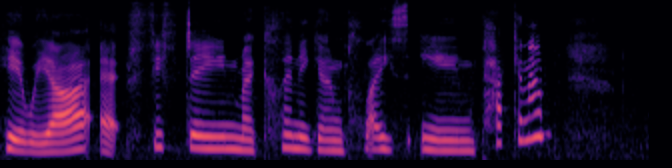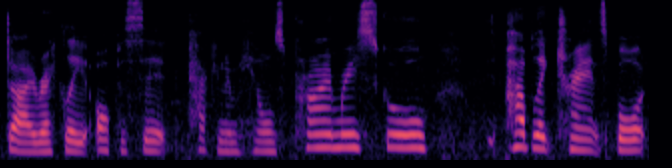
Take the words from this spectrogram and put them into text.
Here we are at 15 McClenaghan Place in Pakenham, directly opposite Pakenham Hills Primary School, with public transport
